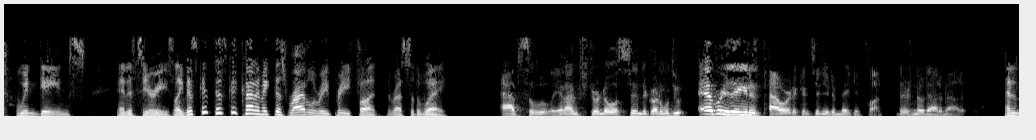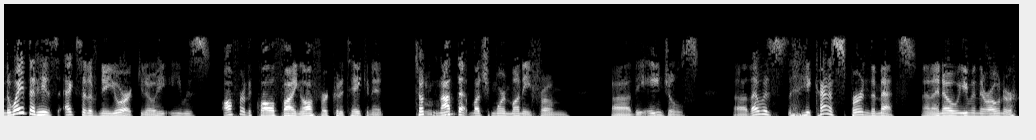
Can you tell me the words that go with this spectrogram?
win games in a series. Like this could this could kind of make this rivalry pretty fun the rest of the way. Absolutely, and I'm sure Noah Syndergaard will do everything in his power to continue to make it fun. There's no doubt about it. And the way that his exit of New York, you know, he, he was offered a qualifying offer, could have taken it, took Mhm. not that much more money from uh the Angels. Uh that was he kind of spurned the Mets. And I know even their owner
